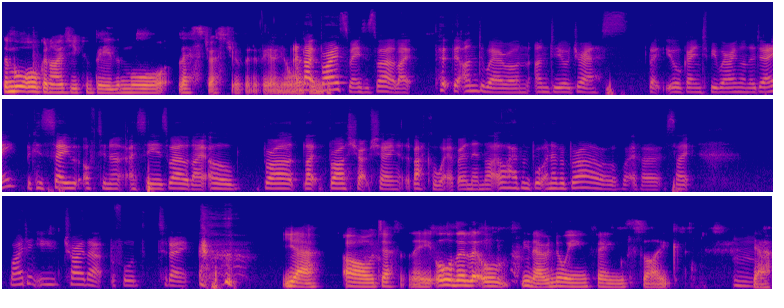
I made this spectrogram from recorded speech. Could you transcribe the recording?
the more organised you can be, the more less stressed you're going to be on your and wedding. like bridesmaids as well like put the underwear on under your dress that you're going to be wearing on the day because so often i see as well like oh bra like bra strap showing at the back or whatever and then like oh i haven't brought another bra or whatever it's like why didn't you try that before today yeah. Oh, definitely. All the little, you know, annoying things like Mm. yeah.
